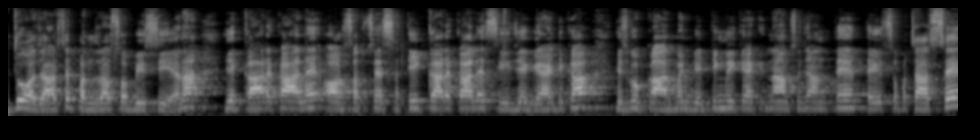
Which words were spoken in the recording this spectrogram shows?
दो हज़ार से पंद्रह बीसी है ना? ये कार्यकाल है और सबसे सटीक कार्यकाल है सीजे गैट का। इसको कार्बन डेटिंग भी नाम से जानते हैं, तेईस से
